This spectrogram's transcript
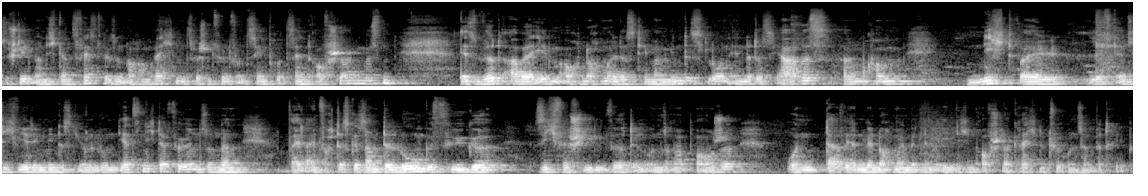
das steht noch nicht ganz fest, wir sind noch am Rechnen, zwischen 5 und 10 Prozent aufschlagen müssen. Es wird aber eben auch nochmal das Thema Mindestlohn Ende des Jahres ähm, kommen. Nicht, weil letztendlich wir den Mindestlohn jetzt nicht erfüllen, sondern weil einfach das gesamte Lohngefüge sich verschieben wird in unserer Branche und da werden wir nochmal mit einem ähnlichen Aufschlag rechnen für unseren Betrieb.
